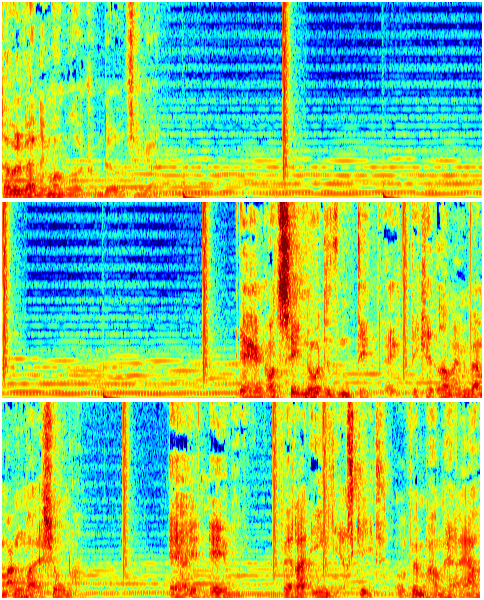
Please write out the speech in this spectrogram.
Der vil være nemmere måde at komme derud, tænker jeg. Jeg kan godt se nu, det, det, det kan eddermame være mange variationer af, af, hvad der egentlig er sket, og hvem ham her er.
